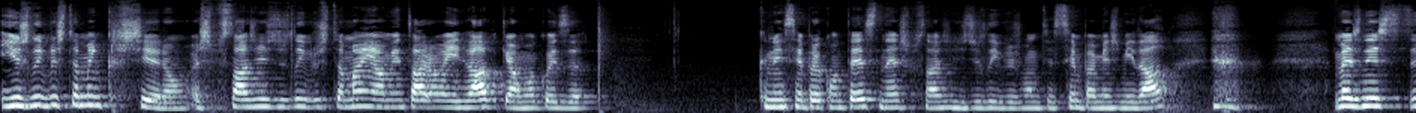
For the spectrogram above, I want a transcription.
e os livros também cresceram. As personagens dos livros também aumentaram a idade, que é uma coisa que nem sempre acontece, né? As personagens dos livros vão ter sempre a mesma idade. Mas neste,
